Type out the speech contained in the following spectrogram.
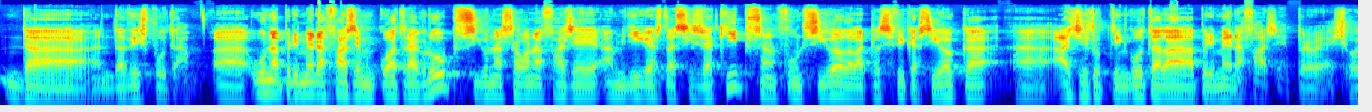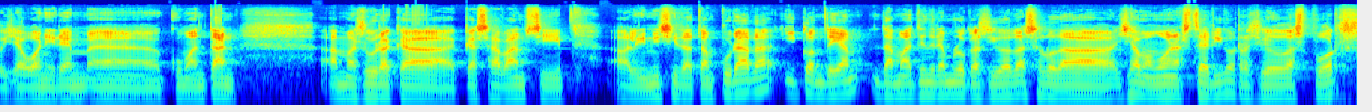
de, de disputar. Uh, una primera fase amb quatre grups i una segona fase amb lligues de sis equips en funció de la classificació que uh, hagis obtingut a la primera fase. Però bé, això ja ho anirem uh, comentant a mesura que, que s'avanci a l'inici de temporada i, com dèiem, demà tindrem l'ocasió de saludar Jaume Monasterio, regidor d'Esports,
